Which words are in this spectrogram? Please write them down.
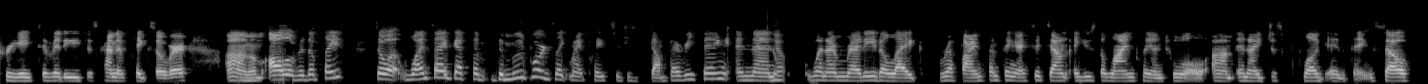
creativity just kind of takes over. Um, mm-hmm. I'm all over the place. So uh, once I get the the mood board's like my place to just dump everything, and then yep. when I'm ready to like refine something, I sit down. I use the line plan tool, um, and I just plug in things. So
